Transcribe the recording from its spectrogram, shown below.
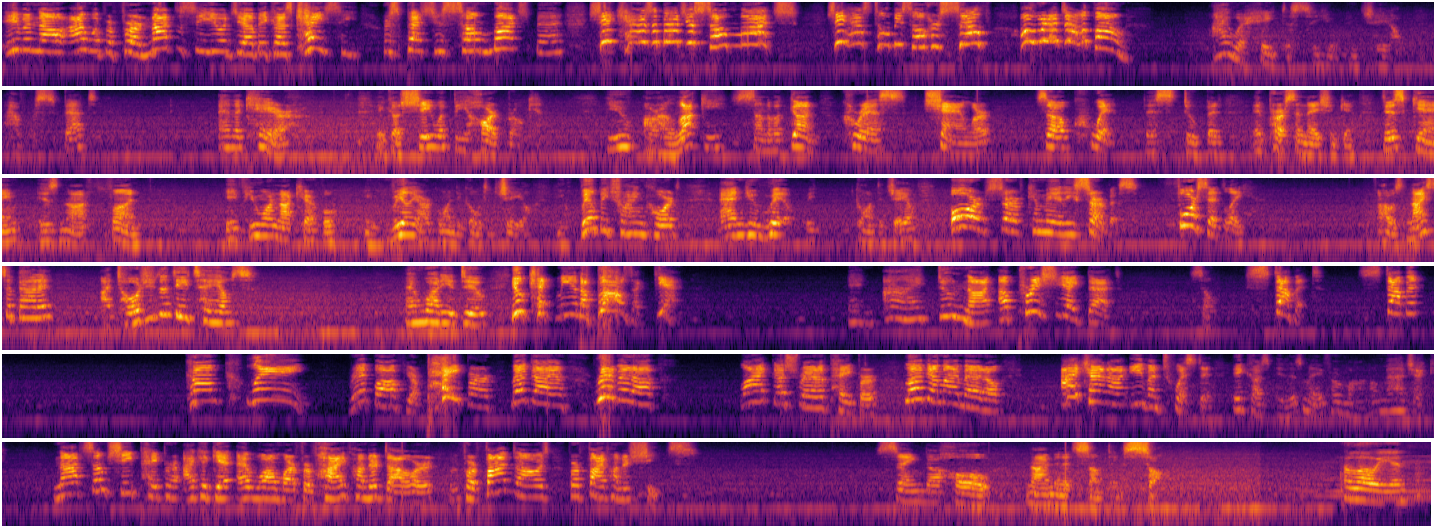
even though I would prefer not to see you in jail because Casey respects you so much, man. She cares about you so much. She has told me so herself over the telephone. I would hate to see you in jail out of respect and the care because she would be heartbroken. You are a lucky son of a gun, Chris Chandler. So quit this stupid impersonation game. This game is not fun. If you are not careful, you really are going to go to jail. You will be trying court and you will be going to jail or serve community service forcedly. I was nice about it. I told you the details. And what do you do? You kick me in the balls again! And I do not appreciate that. So stop it. Stop it. Come clean. Rip off your paper medallion. Rip it up like a shred of paper. Look at my medal. I cannot even twist it because it is made from model magic not some cheap paper I could get at Walmart for five hundred dollars for five dollars for five hundred sheets. Sing the whole nine minutes something song. Hello, Ian.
